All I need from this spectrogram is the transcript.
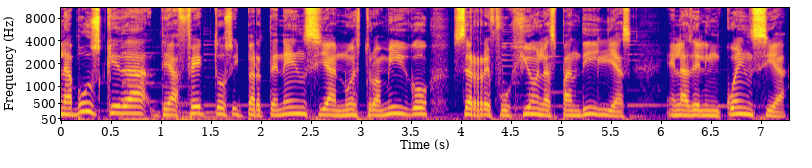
En la búsqueda de afectos y pertenencia, nuestro amigo se refugió en las pandillas, en la delincuencia,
